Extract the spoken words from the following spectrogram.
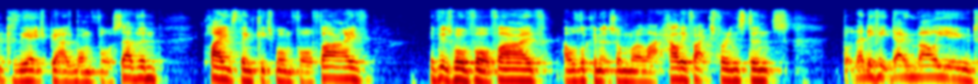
because the HPI is 147. Clients think it's 145. If it's 145, I was looking at somewhere like Halifax, for instance. But then if it downvalued,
